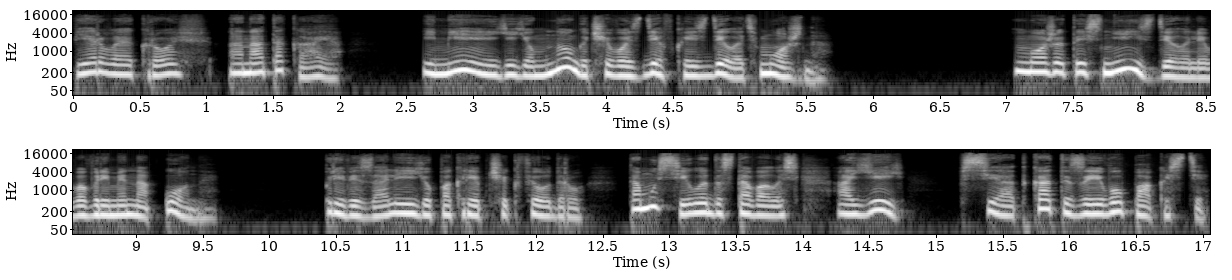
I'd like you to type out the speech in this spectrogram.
Первая кровь, она такая. Имея ее много чего с девкой сделать можно. Может, и с ней сделали во времена оны. Привязали ее покрепче к Федору, тому сила доставалась, а ей — все откаты за его пакости.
